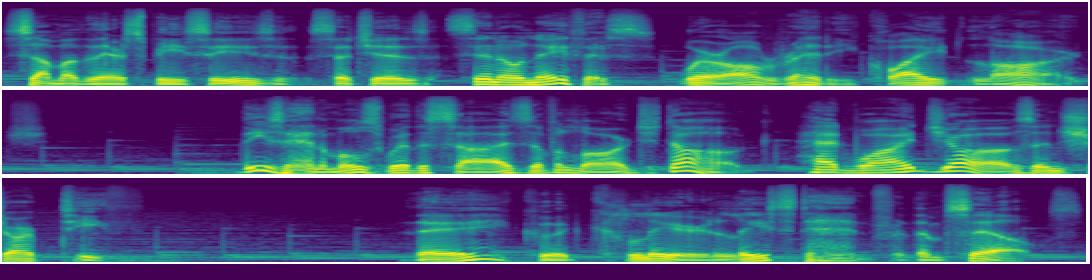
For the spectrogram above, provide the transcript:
Some of their species, such as Cynognathus, were already quite large. These animals were the size of a large dog, had wide jaws and sharp teeth. They could clearly stand for themselves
